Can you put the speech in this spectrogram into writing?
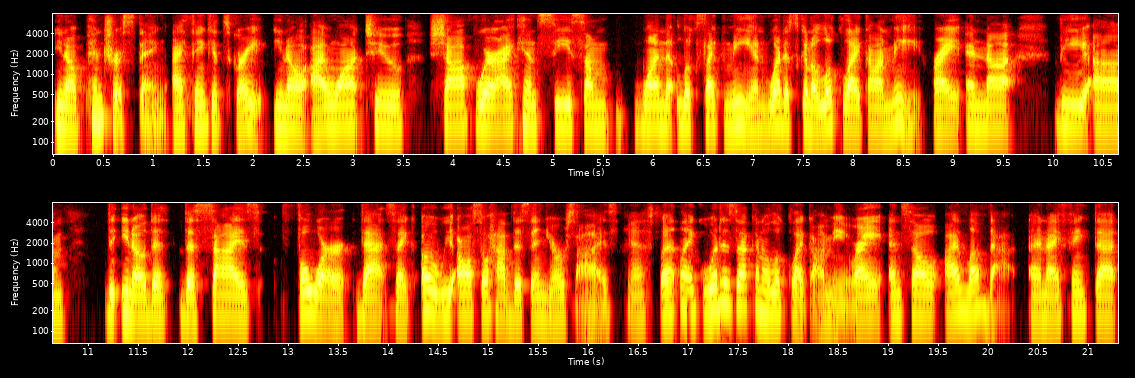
you know pinterest thing i think it's great you know i want to shop where i can see someone that looks like me and what it's going to look like on me right and not the um the you know the the size four that's like, oh, we also have this in your size. Yes. But like, what is that going to look like on me? Right. And so I love that. And I think that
